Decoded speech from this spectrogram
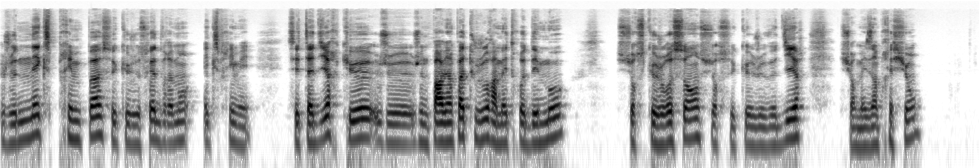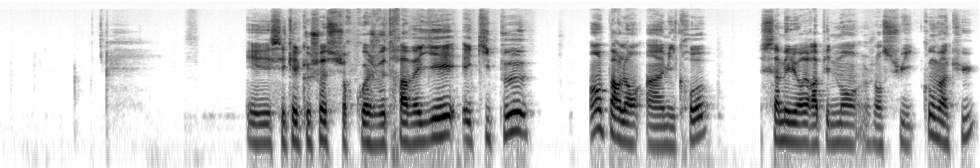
je n'exprime pas ce que je souhaite vraiment exprimer. C'est-à-dire que je, ne parviens pas toujours à mettre des mots sur ce que je ressens, sur ce que je veux dire, sur mes impressions. Et c'est quelque chose sur quoi je veux travailler et qui peut, en parlant à un micro, s'améliorer rapidement, j'en suis convaincu,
